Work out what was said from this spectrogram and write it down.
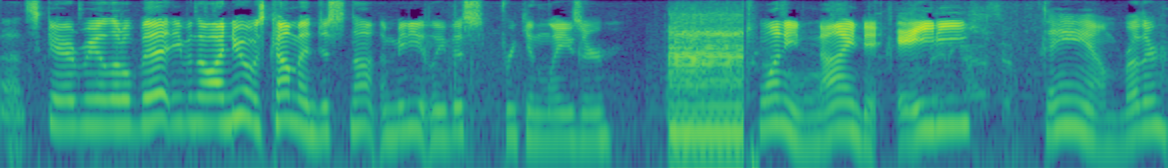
That scared me a little bit, even though I knew it was coming, just not immediately this freaking laser. 29 to 80? Damn, brother.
